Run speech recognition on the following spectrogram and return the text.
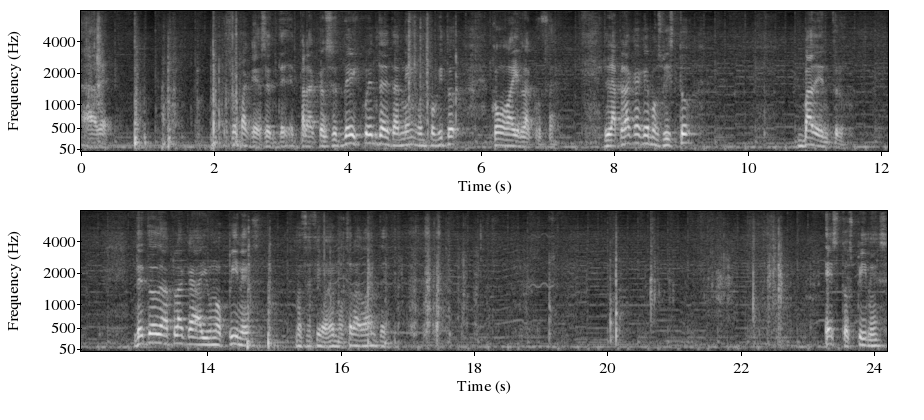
a ver esto para que os, para que os deis cuenta de también un poquito cómo va a ir la cosa la placa que hemos visto va dentro. Dentro de la placa hay unos pines, no sé si os he mostrado antes. Estos pines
